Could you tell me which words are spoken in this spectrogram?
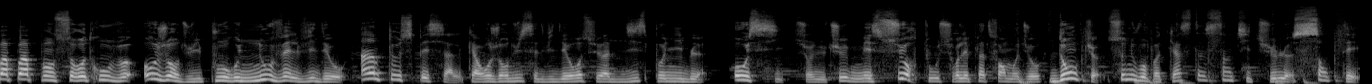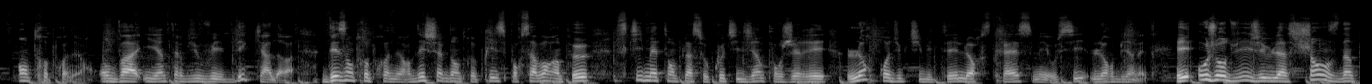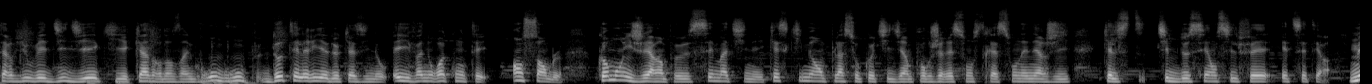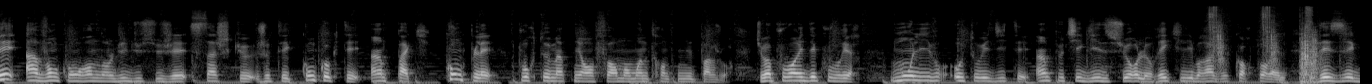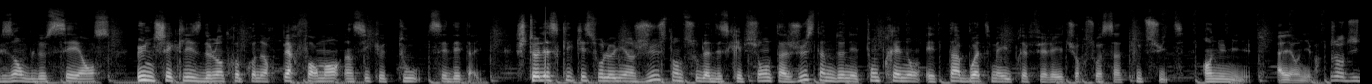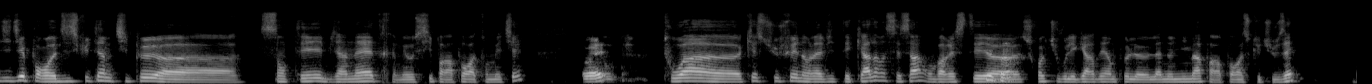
Hop hop, on se retrouve aujourd'hui pour une nouvelle vidéo un peu spéciale car aujourd'hui cette vidéo sera disponible aussi sur YouTube, mais surtout sur les plateformes audio. Donc, ce nouveau podcast s'intitule Santé entrepreneur. On va y interviewer des cadres, des entrepreneurs, des chefs d'entreprise pour savoir un peu ce qu'ils mettent en place au quotidien pour gérer leur productivité, leur stress, mais aussi leur bien-être. Et aujourd'hui, j'ai eu la chance d'interviewer Didier, qui est cadre dans un gros groupe d'hôtellerie et de casino, et il va nous raconter ensemble comment il gère un peu ses matinées, qu'est-ce qu'il met en place au quotidien pour gérer son stress, son énergie, quel type de séance il fait, etc. Mais avant qu'on rentre dans le vif du sujet, sache que je t'ai concocté un pack complet pour te maintenir en forme en moins de 30 minutes par jour. Tu vas pouvoir y découvrir mon livre auto-édité, un petit guide sur le rééquilibrage corporel, des exemples de séances, une checklist de l'entrepreneur performant ainsi que tous ses détails. Je te laisse cliquer sur le lien juste en dessous de la description, tu as juste à me donner ton prénom et ta boîte mail préférée et tu reçois ça tout de suite en une minute. Allez, on y va. Aujourd'hui Didier pour euh, discuter un petit peu euh, santé, bien-être, mais aussi par rapport à ton métier. Ouais. Toi, euh, qu'est-ce que tu fais dans la vie de tes cadres C'est ça? On va rester. Euh, je crois que tu voulais garder un peu l'anonymat par rapport à ce que tu faisais.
